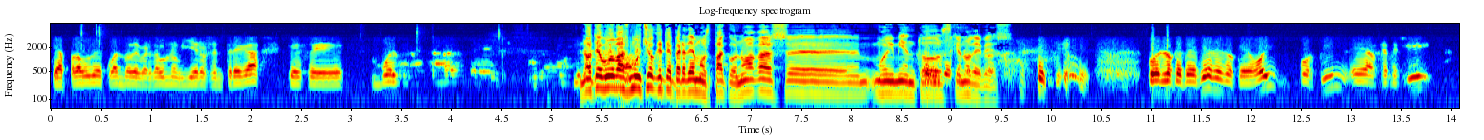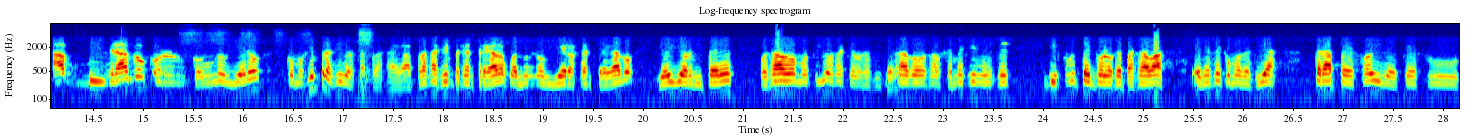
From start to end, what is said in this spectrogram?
que aplaude cuando de verdad un novillero se entrega, que se vuelve a no te muevas mucho que te perdemos, Paco. No hagas movimientos que no debes. Pues lo que te decía es eso, que hoy por fin eh, Algemesí ha vibrado con, con, un novillero como siempre ha sido esta plaza. La plaza siempre se ha entregado cuando un novillero se ha entregado y hoy Jordi Pérez pues ha dado motivos a que los aficionados algemesinenses disfruten con lo que pasaba en ese, como decía, trapezoide, que es su,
